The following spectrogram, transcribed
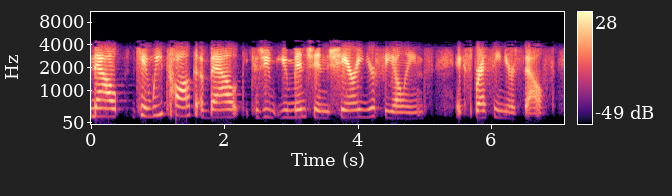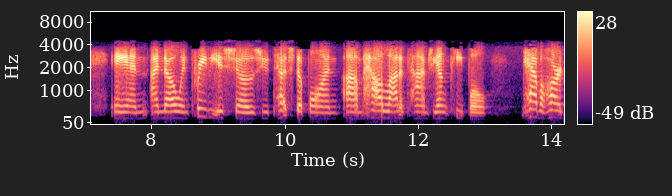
Now, can we talk about because you you mentioned sharing your feelings, expressing yourself, and I know in previous shows you touched upon um, how a lot of times young people have a hard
